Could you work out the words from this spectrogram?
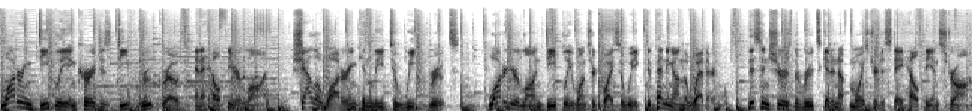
Watering deeply encourages deep root growth and a healthier lawn. Shallow watering can lead to weak roots. Water your lawn deeply once or twice a week, depending on the weather. This ensures the roots get enough moisture to stay healthy and strong.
